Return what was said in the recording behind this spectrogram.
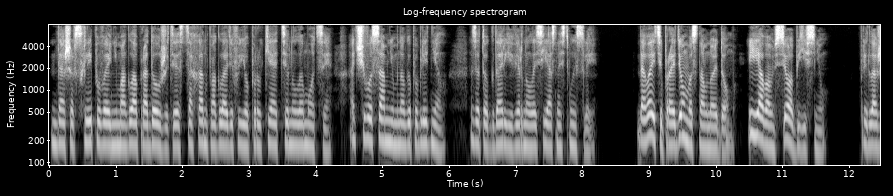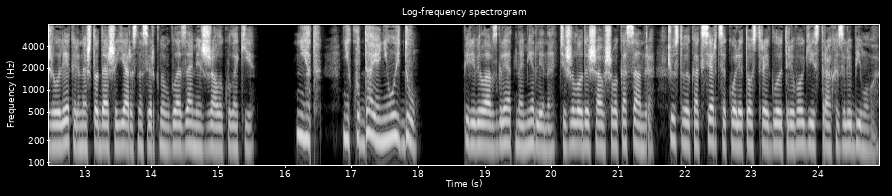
Даша, всхлипывая, не могла продолжить, и Эсцахан, погладив ее по руке, оттянул эмоции, отчего сам немного побледнел. Зато к Дарье вернулась ясность мыслей. «Давайте пройдем в основной дом, и я вам все объясню». — предложил лекарь, на что Даша, яростно сверкнув глазами, сжала кулаки. «Нет, никуда я не уйду!» Перевела взгляд на медленно, тяжело дышавшего Кассандра, чувствуя, как сердце колет острой иглой тревоги и страха за любимого.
